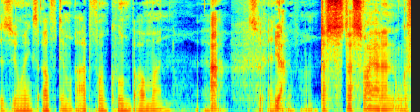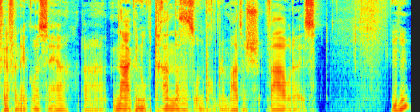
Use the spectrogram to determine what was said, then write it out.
ist übrigens auf dem Rad von Kuhn Baumann. Äh, ah, zu Ende ja, gefahren. Das, das war ja dann ungefähr von der Größe her äh, nah genug dran, dass es unproblematisch war oder ist. Mhm.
